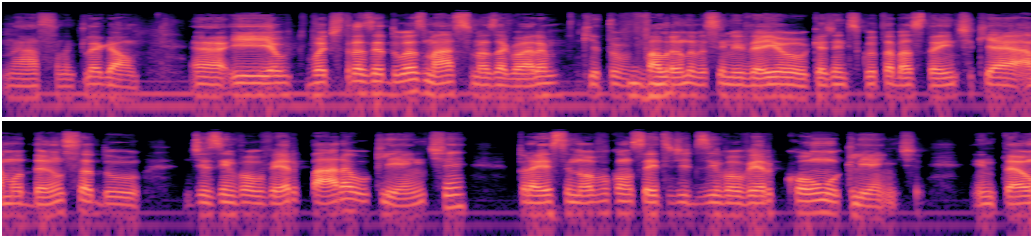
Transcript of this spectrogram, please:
Nossa, muito legal. Uh, e eu vou te trazer duas máximas agora, que tu uhum. falando, assim, me veio, que a gente escuta bastante, que é a mudança do desenvolver para o cliente, para esse novo conceito de desenvolver com o cliente. Então,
